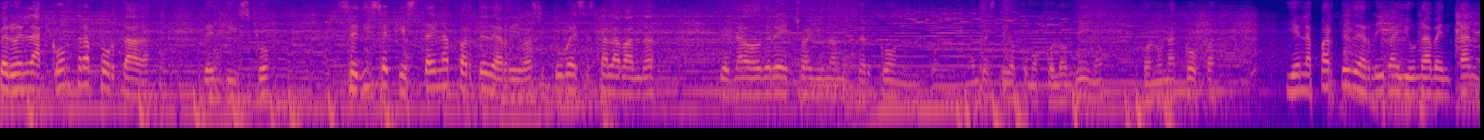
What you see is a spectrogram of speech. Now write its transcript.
Pero en la contraportada del disco, se dice que está en la parte de arriba, si tú ves, está la banda, del lado derecho hay una mujer con, un vestido como color vino, con una copa, y en la parte de arriba hay una ventana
